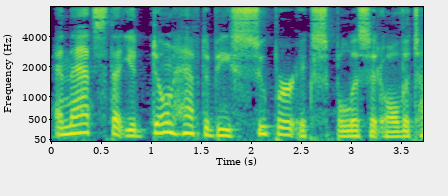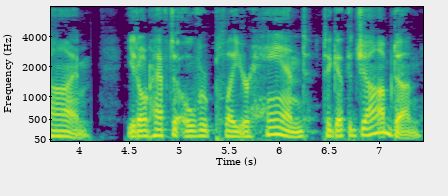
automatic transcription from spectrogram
And that's that you don't have to be super explicit all the time. You don't have to overplay your hand to get the job done.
